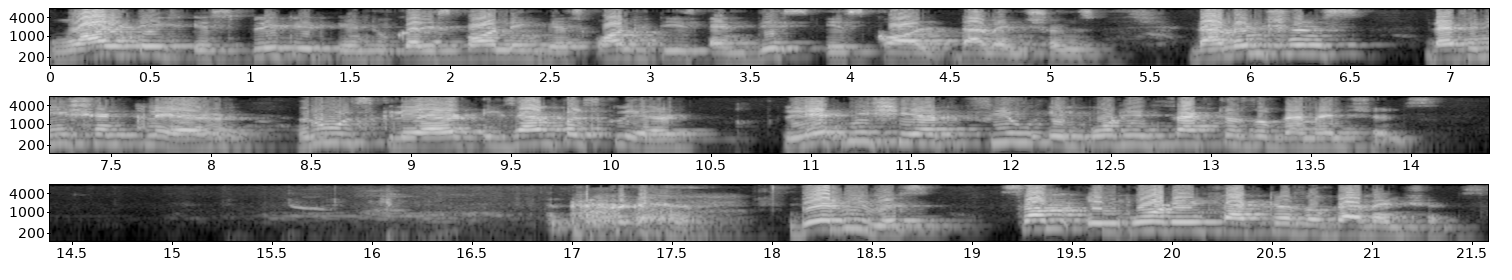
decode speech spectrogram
Voltage is splitted into corresponding base quantities and this is called dimensions. Dimensions definition cleared, rules cleared, examples cleared. Let me share few important factors of dimensions. Dear viewers, some important factors of dimensions.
